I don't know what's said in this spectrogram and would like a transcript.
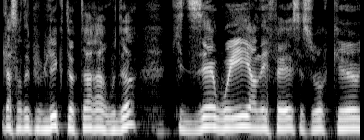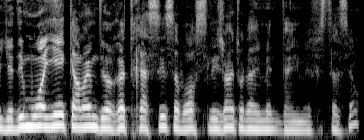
de la santé publique, docteur Arruda, qui disait oui, en effet, c'est sûr qu'il y a des moyens quand même de retracer, savoir si les gens étaient dans les, dans les manifestations,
